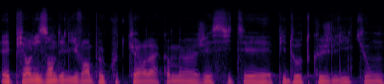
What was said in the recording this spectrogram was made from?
et puis en lisant des livres un peu coup de cœur, là, comme j'ai cité, et puis d'autres que je lis qui ont,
